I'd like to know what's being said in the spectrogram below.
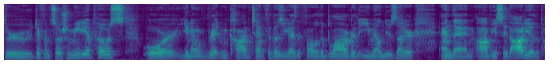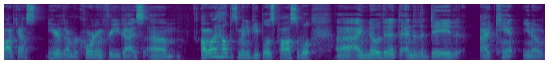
through different social media posts or you know written content for those of you guys that follow the blog or the email newsletter and then obviously the audio the podcast here that i'm recording for you guys. Um, i want to help as many people as possible. Uh, i know that at the end of the day I can't, you know,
